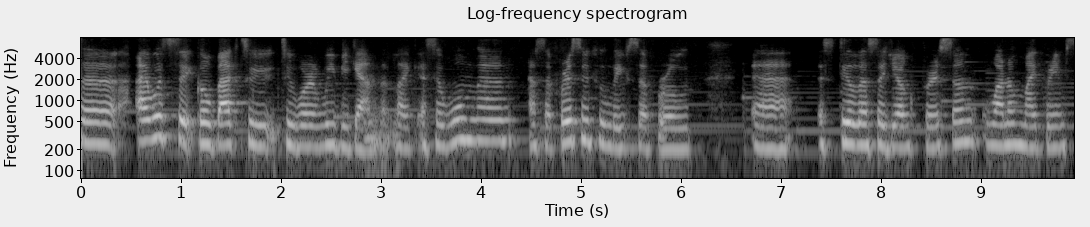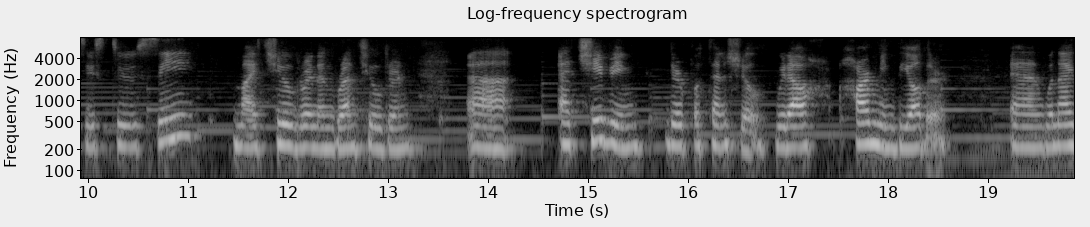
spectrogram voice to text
a, I would say, go back to, to where we began, like as a woman, as a person who lives abroad, uh, still as a young person, one of my dreams is to see my children and grandchildren uh, achieving their potential without harming the other. And when I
